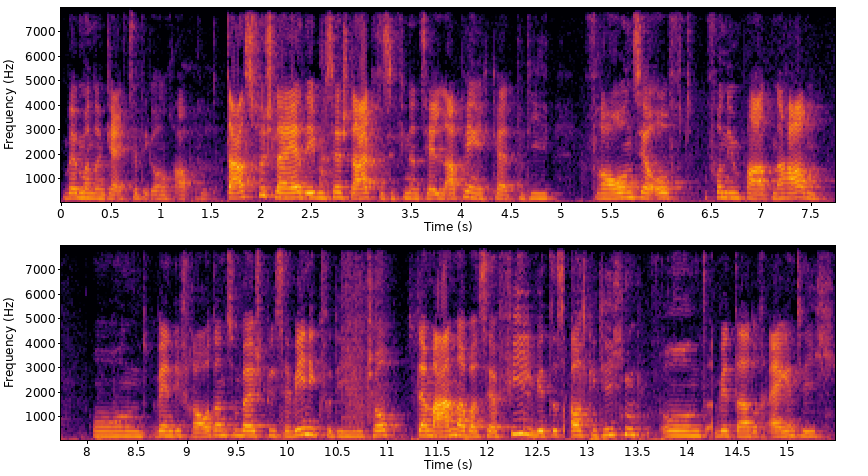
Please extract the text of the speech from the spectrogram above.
wenn man dann gleichzeitig auch noch arbeitet. Das verschleiert eben sehr stark diese finanziellen Abhängigkeiten, die Frauen sehr oft von ihrem Partner haben. Und wenn die Frau dann zum Beispiel sehr wenig verdient im Job, der Mann aber sehr viel, wird das ausgeglichen und wird dadurch eigentlich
